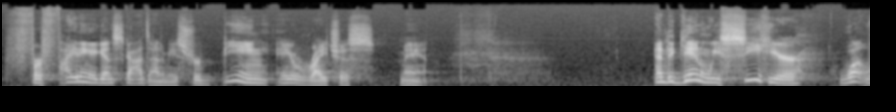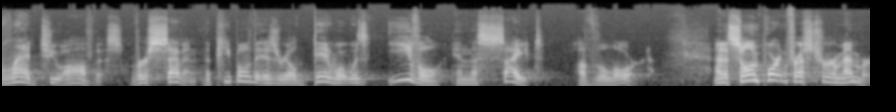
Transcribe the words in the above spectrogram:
for fighting against God's enemies, for being a righteous man. And again, we see here what led to all of this. Verse 7 The people of Israel did what was evil in the sight of the Lord. And it's so important for us to remember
